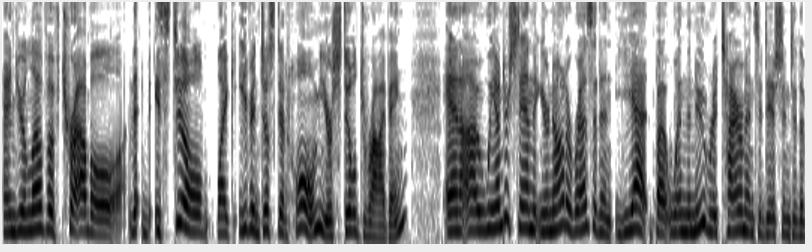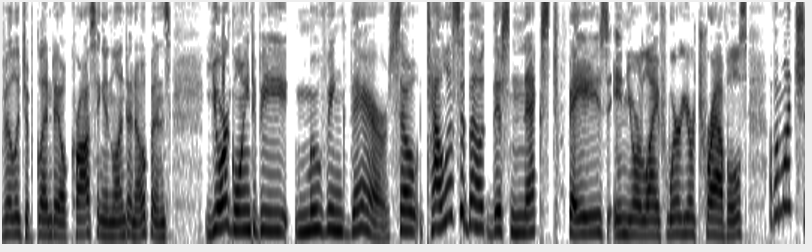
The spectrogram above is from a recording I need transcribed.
And your love of travel is still like even just at home, you're still driving. And uh, we understand that you're not a resident yet, but when the new retirement addition to the village of Glendale Crossing in London opens, you're going to be moving there. So tell us about this next phase in your life where your travels of a much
